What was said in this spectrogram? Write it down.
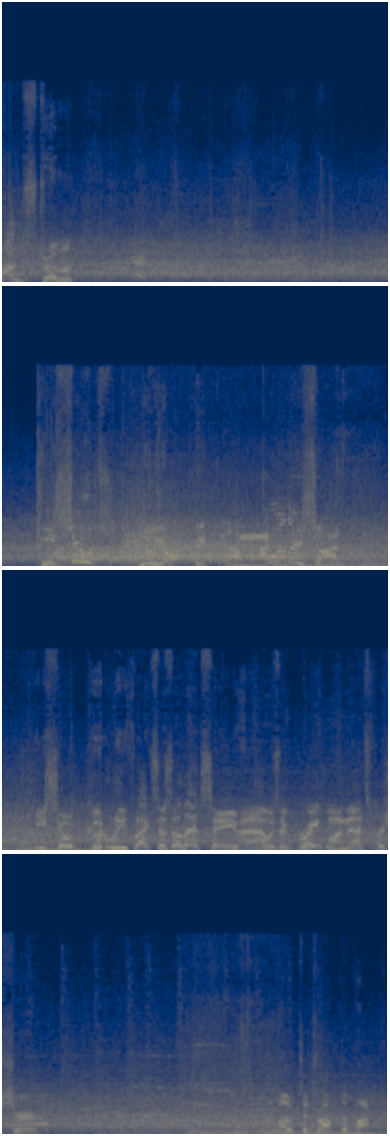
Hugstrom. He shoots. New York picked it up. Another shot. He showed good reflexes on that save. That was a great one, that's for sure. About to drop the puck.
